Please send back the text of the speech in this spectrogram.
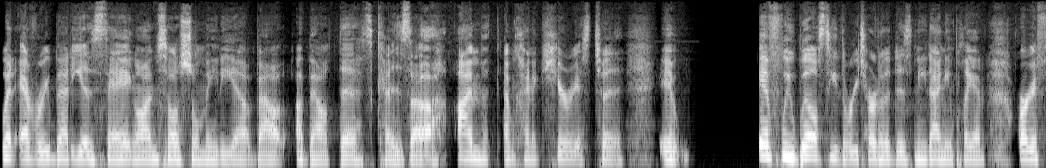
what everybody is saying on social media about about this because uh, I'm I'm kind of curious to if if we will see the return of the Disney dining plan or if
